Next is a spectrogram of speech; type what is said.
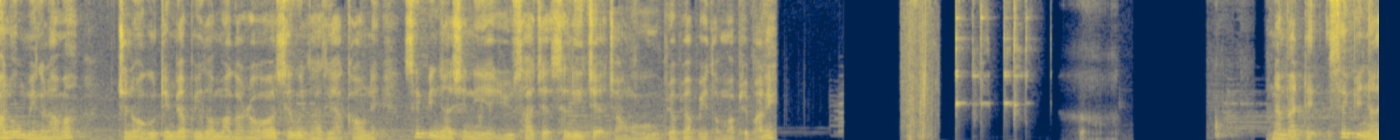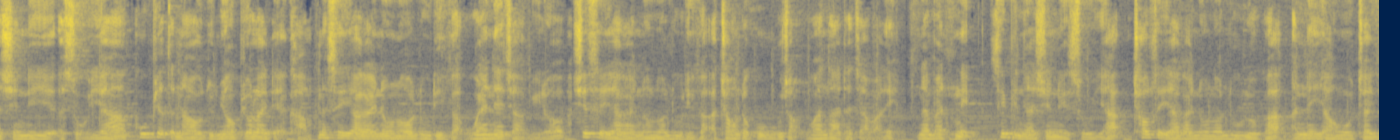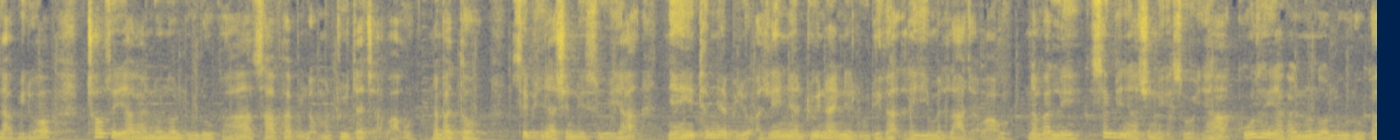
အားလုံးမင်္ဂလာပါကျွန်တော်အခုတင်ပြပေးသွားမှာကတော့စိတ်ဝင်စားစရာကောင်းတဲ့စိတ်ပညာရှင်တွေရဲ့ယူဆချက်14ချက်အကြောင်းကိုပြောပြပေးသွားမှာဖြစ်ပါတယ် နံပါတ်1စိတ်ပညာရှင်တွေရဲ့အဆိုအရကိုယ့်ပြဿနာကိုသူများပြောလိုက်တဲ့အခါ20ရာခိုင်နှုန်းသောလူတွေကဝမ်းနည်းကြပြီးတော့80ရာခိုင်နှုန်းသောလူတွေကအကြောင်းတစ်ခုခုကြောင့်ဝမ်းသာတတ်ကြပါတယ်နံပါတ်2စိတ်ပညာရှင်တွေဆိုရ60ရာခိုင်နှုန်းသောလူတို့ကအနက်ရောင်ကိုကြိုက်ကြပြီးတော့60ရာခိုင်နှုန်းသောလူတို့ကစာဖတ်ပြီးတော့မတွေးတတ်ကြပါဘူးနံပါတ်3စိတ်ပညာရှင်တွေဆိုရဉာဏ်ရည်ထက်မြက်ပြီးတော့အလင်းမြန်တွေးနိုင်တဲ့လူတွေကလည်းရေးမလှကြပါဘူးနံပါတ်4စိတ်ပညာရှင်တွေဆိုရ90ရာခိုင်နှုန်းသောလူတို့က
